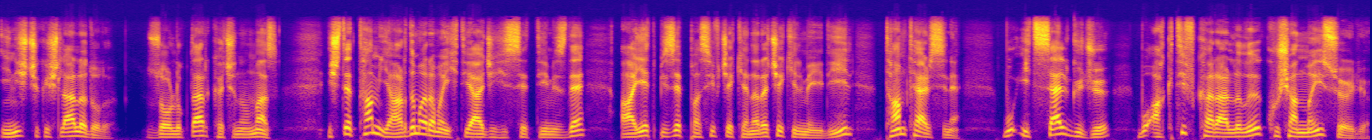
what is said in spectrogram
iniş çıkışlarla dolu. Zorluklar kaçınılmaz. İşte tam yardım arama ihtiyacı hissettiğimizde ayet bize pasifçe kenara çekilmeyi değil, tam tersine bu içsel gücü, bu aktif kararlılığı kuşanmayı söylüyor.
